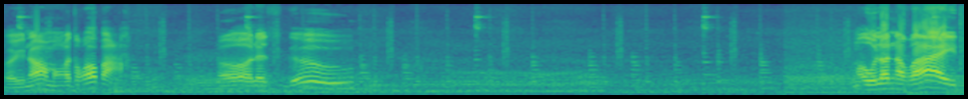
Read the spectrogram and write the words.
Ayun na mga tropa. Oh, let's go. Maulan na ride.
